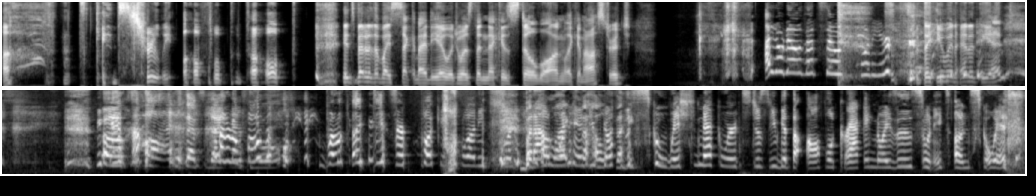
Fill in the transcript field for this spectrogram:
Uh, it's truly awful to behold. It's better than my second idea, which was the neck is still long like an ostrich, know. That sounds funnier. with the human head at the end. oh god, that's I don't know. nightmare Both, fuel. both ideas are fucking funny. Like, But I on like one hand, the you've whole got thing. the squished neck where it's just you get the awful cracking noises when it's unsquished.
